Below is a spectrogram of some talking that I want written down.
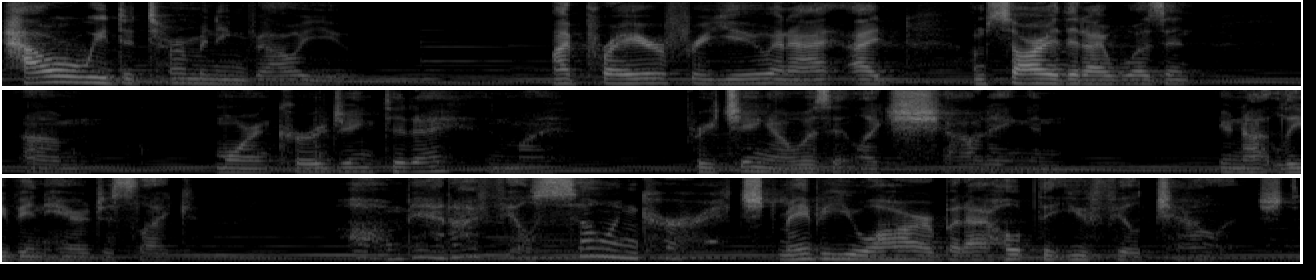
How are we determining value? my prayer for you, and I, I I'm sorry that I wasn't um, more encouraging today in my preaching. I wasn't like shouting, and you're not leaving here just like, man, I feel so encouraged. Maybe you are, but I hope that you feel challenged.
